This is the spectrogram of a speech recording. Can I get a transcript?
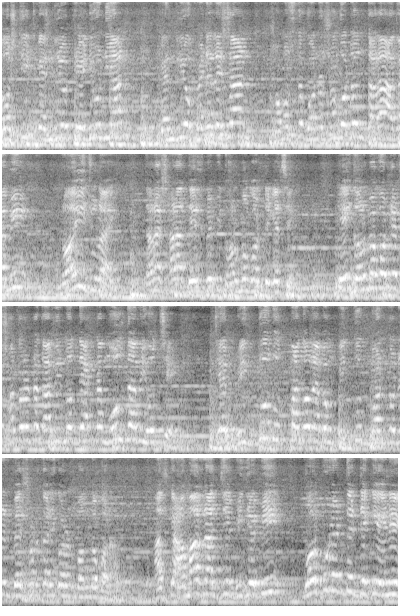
দশটি কেন্দ্রীয় ট্রেড ইউনিয়ন, কেন্দ্রীয় ফেডারেশন, সমস্ত গণসংগঠন তারা আগামী নয়ই জুলাই তারা সারা দেশব্যাপী ধর্মঘট ডেকেছে এই ধর্মঘটের সতেরোটা দাবির মধ্যে একটা মূল দাবি হচ্ছে যে বিদ্যুৎ উৎপাদন এবং বিদ্যুৎ বন্টনের বেসরকারীকরণ বন্ধ করা। আজকে আমার রাজ্যে বিজেপি কর্পোরেটদের ডেকে এনে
